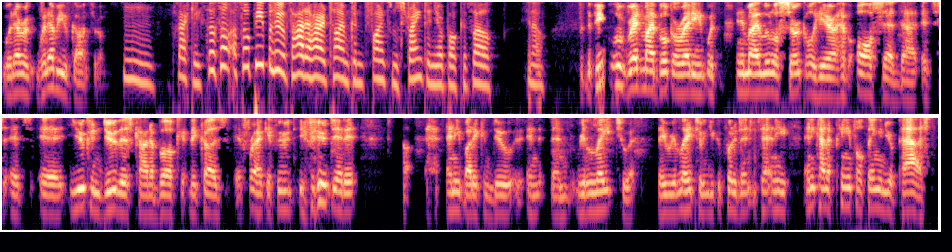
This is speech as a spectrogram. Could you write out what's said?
whatever whatever you've gone through. Mm, exactly. So so so people who have had a hard time can find some strength in your book as well. You know. The people who've read my book already, with in my little circle here, have all said that it's it's it, you can do this kind of book because Frank, if you if you did it, uh, anybody can do and and relate to it. They relate to it. You can put it into any any kind of painful thing in your past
